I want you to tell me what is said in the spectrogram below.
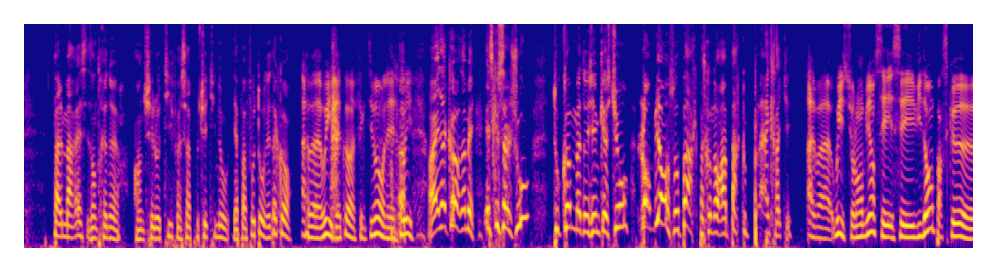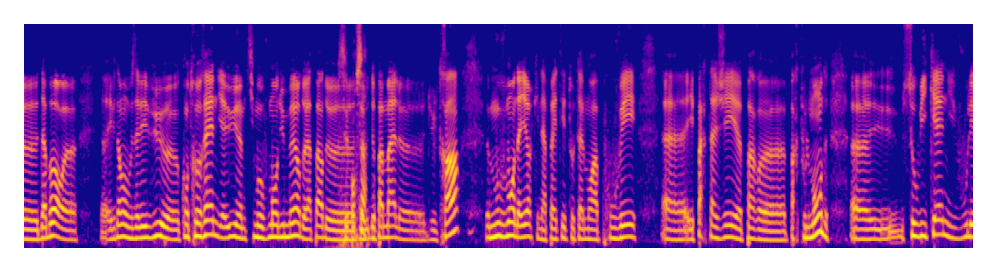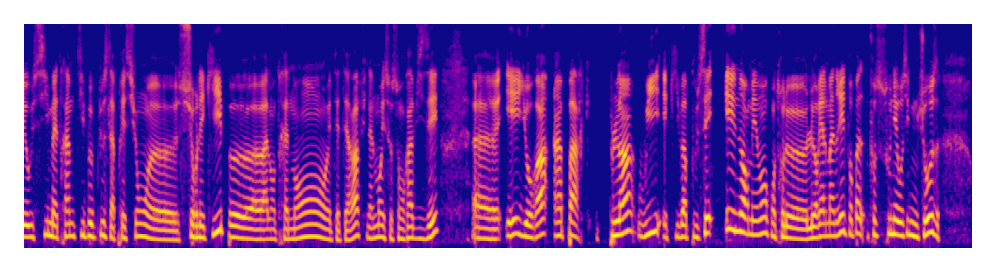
palmarès des entraîneurs. Ancelotti face à Pochettino. Il n'y a pas photo, on est d'accord? Ah bah oui, d'accord, effectivement, on est... Oui. ah d'accord, non mais est-ce que ça joue? Tout comme ma deuxième question, l'ambiance au parc, parce qu'on aura un parc plein craqué. Ah bah oui, sur l'ambiance, c'est évident parce que euh, d'abord, euh, euh, évidemment, vous avez vu contre Rennes, il y a eu un petit mouvement d'humeur de la part de, de, pas mal d'ultra. Mouvement d'ailleurs qui n'a pas été totalement approuvé et partagé par, par tout le monde. ce week-end, ils voulaient aussi mettre un petit peu plus la pression sur l'équipe, à l'entraînement, etc. Finalement, ils se sont ravisés et il y aura un parc plein, oui, et qui va pousser énormément contre le, Real Madrid. Il faut, se souvenir aussi d'une chose.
